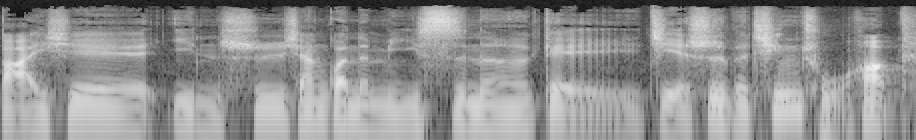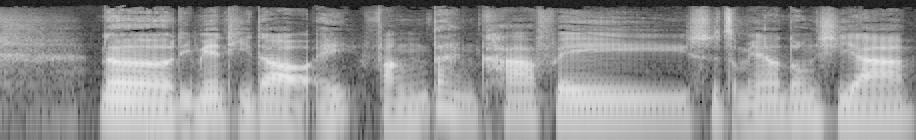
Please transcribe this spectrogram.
把一些饮食相关的迷思呢给解释个清楚哈。那里面提到，哎，防弹咖啡是怎么样的东西啊？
